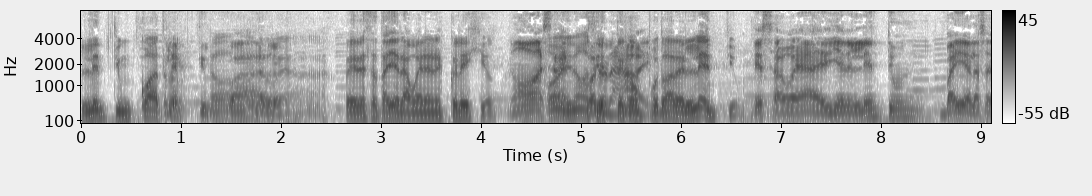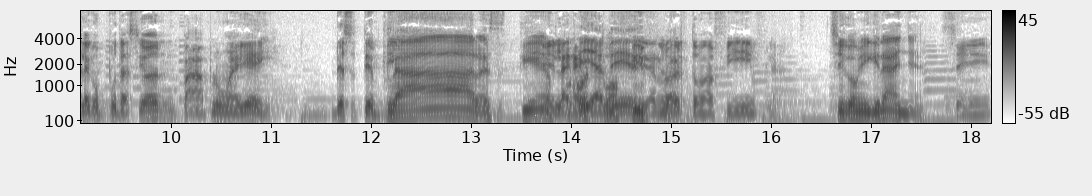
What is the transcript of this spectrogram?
Lentium 4. Lentium No, 4. la weá. Pero esa talla era buena en el colegio. No, esa Oye, no, si este coronada. computador es Lentium. Esa weá, y en el Lentium vaya a la sala de computación para pluma gay. De esos tiempos. Claro, esos tiempos. En la Roberto calle de Manfinfla, Roberto Manfinfla. Chico Migraña. Sí.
